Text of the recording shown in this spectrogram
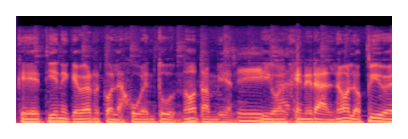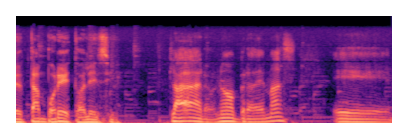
que tiene que ver con la juventud, ¿no? También, Sí, digo, en general, ¿no? Los pibes están por esto, Alessi. Claro, no, pero además eh,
